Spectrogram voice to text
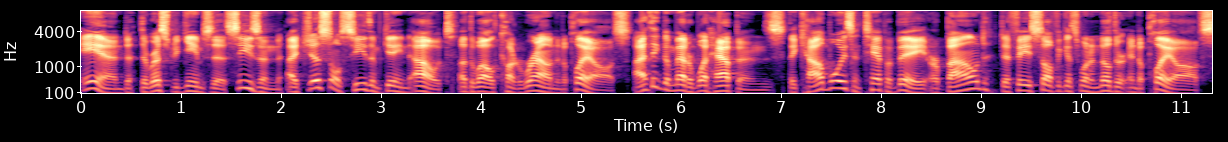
and the rest of the games this season, I just don't see them getting out of the wild card round in the playoffs. I think no matter what happens, the Cowboys and Tampa Bay are bound to face off against one another in the playoffs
